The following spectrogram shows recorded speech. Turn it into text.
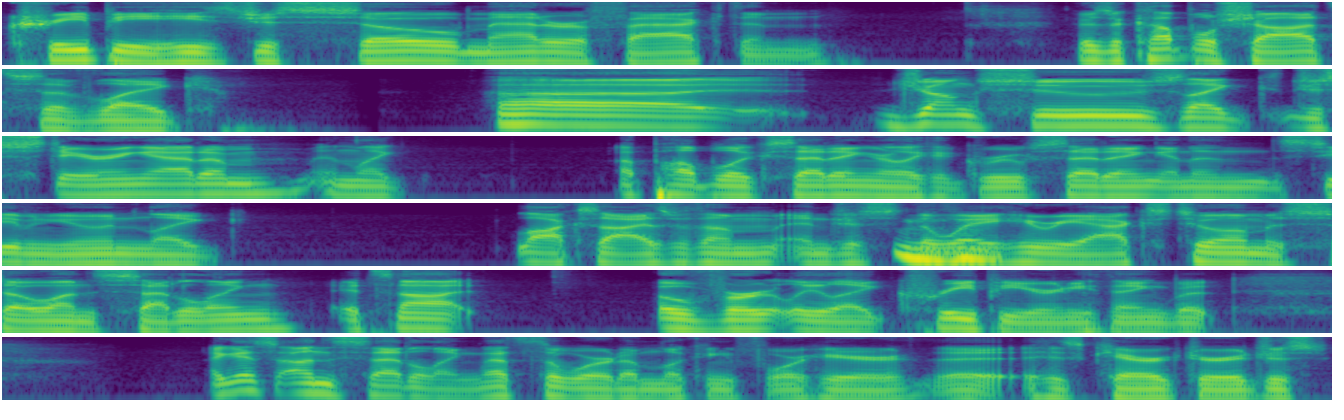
creepy. He's just so matter of fact. And there's a couple shots of like, uh, Jung Soo's like just staring at him in like a public setting or like a group setting, and then Steven Yeun like locks eyes with him, and just the Mhm. way he reacts to him is so unsettling. It's not overtly like creepy or anything, but I guess unsettling. That's the word I'm looking for here. The, his character, just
